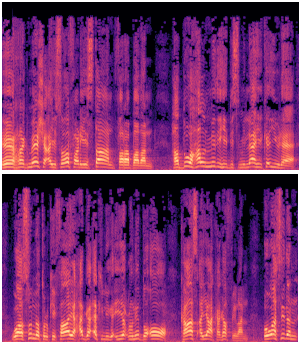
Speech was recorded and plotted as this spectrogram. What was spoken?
ee rag meesha ay soo fadhiistaan fara badan hadduu hal midihi bismillaahi ka yidhaa waa sunnatulkifaaya xagga akliga iyo cunidda oo kaas ayaa kaga filan oo waa sidan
